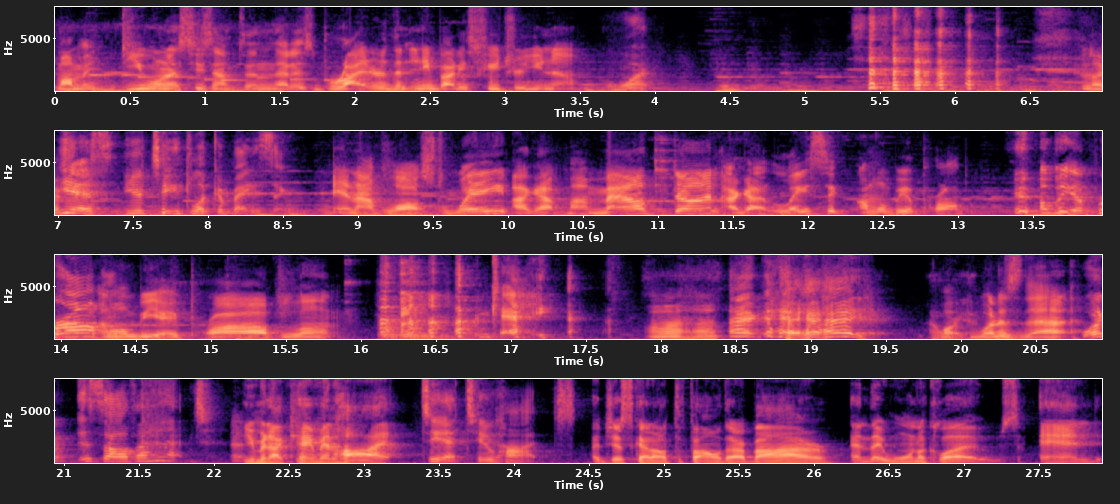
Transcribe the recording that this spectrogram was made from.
Mommy, do you want to see something that is brighter than anybody's future you know? What? Like, Yes, your teeth look amazing. And I've lost weight. I got my mouth done. I got LASIK. I'm gonna be a problem. It'll be a problem. I'm gonna be a problem. okay. Uh huh. Okay. Hey, hey, hey! How are What, what is that? What is all that? You mean I came in hot? Yeah, too hot. I just got off the phone with our buyer, and they want to close. And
